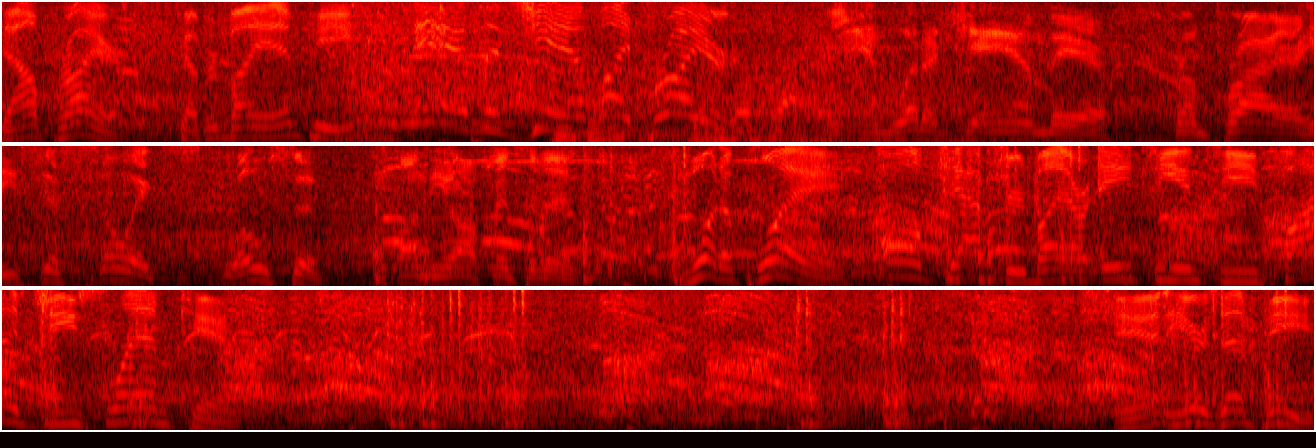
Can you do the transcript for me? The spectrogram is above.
Now Pryor, covered by MP. And the jam by Pryor. And what a jam there from Pryor. He's just so explosive on the offensive end. What a play. All captured by our AT&T 5G Slam Cam. And here's MP.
